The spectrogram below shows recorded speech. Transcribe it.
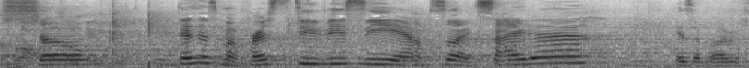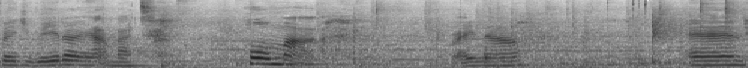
So, this is my first TVC, and I'm so excited. It's about refrigerator, and I'm at Homa uh, right now. And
